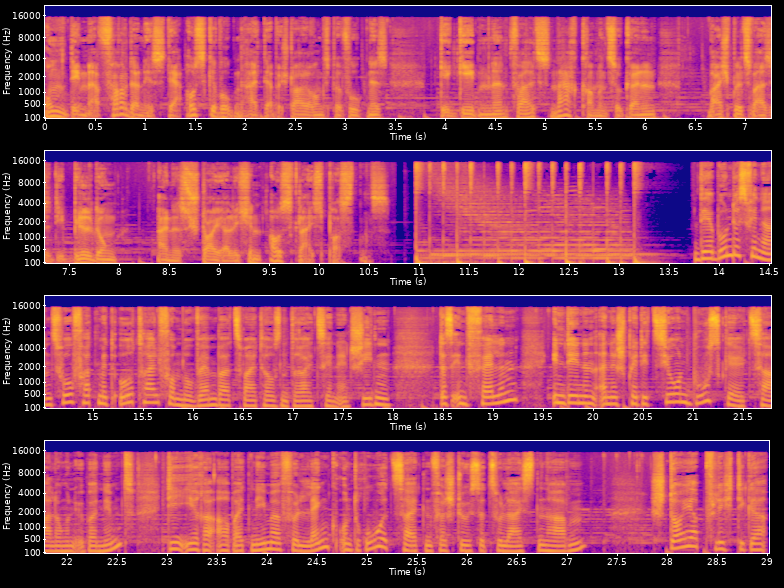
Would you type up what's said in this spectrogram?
um dem Erfordernis der Ausgewogenheit der Besteuerungsbefugnis gegebenenfalls nachkommen zu können, beispielsweise die Bildung eines steuerlichen Ausgleichspostens. Der Bundesfinanzhof hat mit Urteil vom November 2013 entschieden, dass in Fällen, in denen eine Spedition Bußgeldzahlungen übernimmt, die ihre Arbeitnehmer für Lenk- und Ruhezeitenverstöße zu leisten haben, steuerpflichtiger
